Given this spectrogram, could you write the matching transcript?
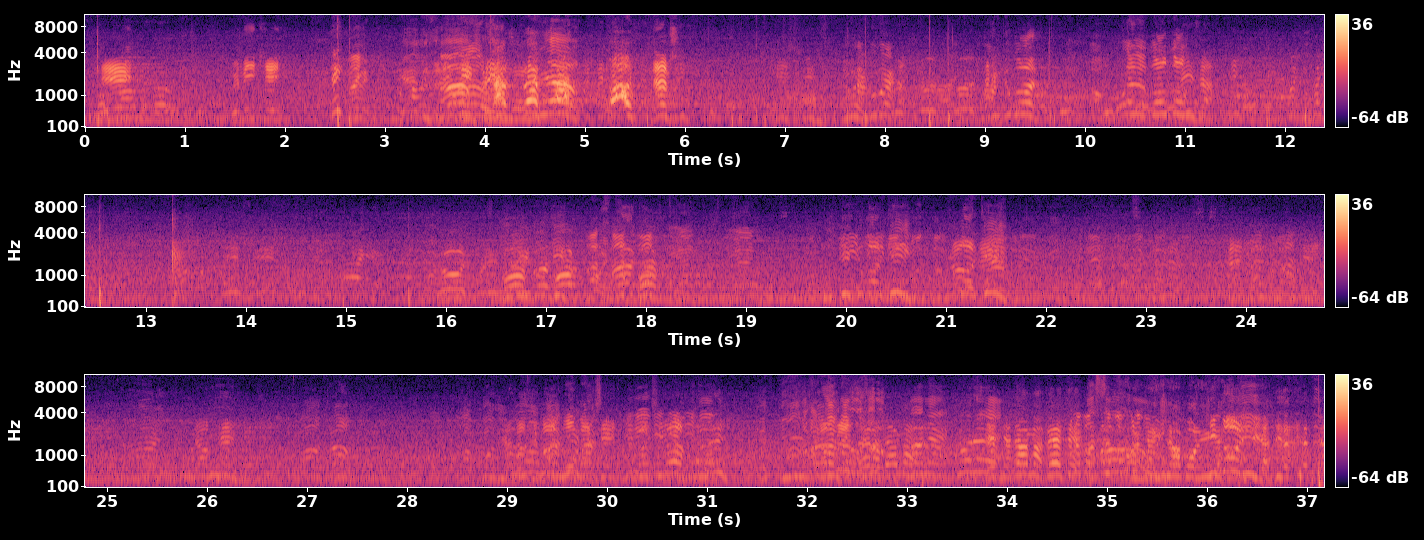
Come on! Walk. Come on, Key! Adama, vete! vete, vete, vete! tira, tira!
